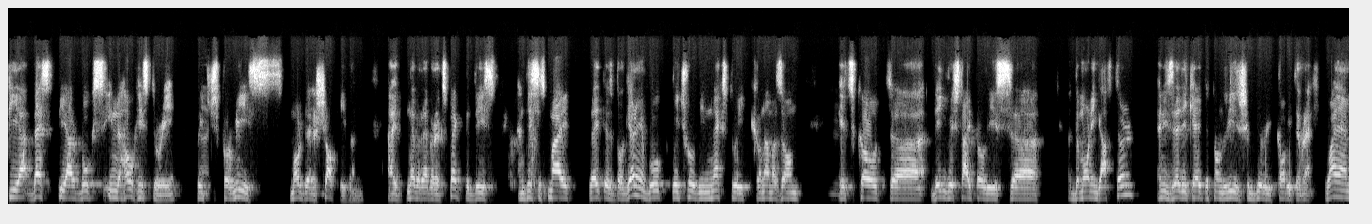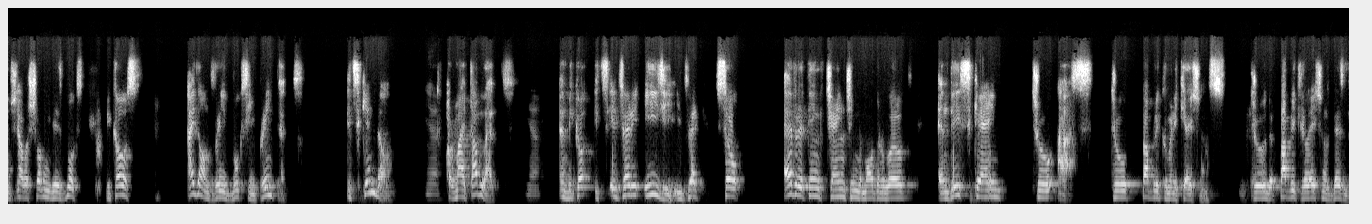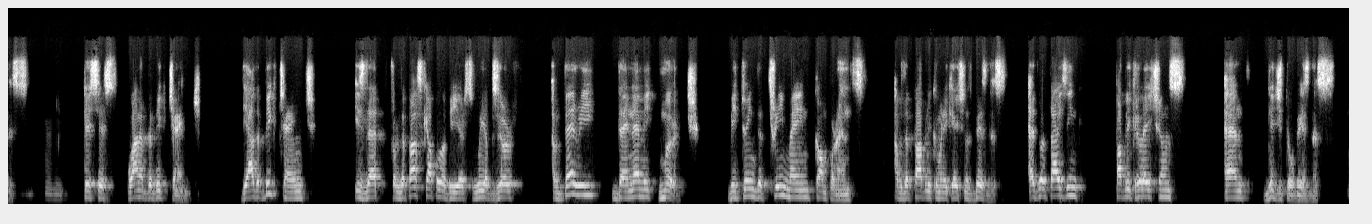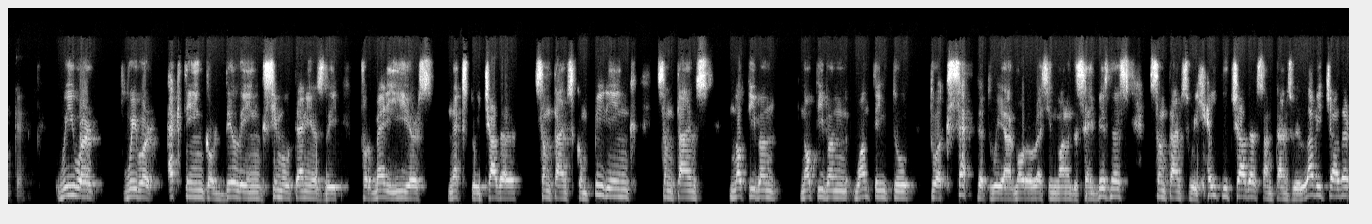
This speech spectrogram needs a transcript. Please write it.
PR, best PR books in the whole history, which nice. for me is more than a shock. Even I never ever expected this, and this is my latest Bulgarian book, which will be next week on Amazon. Mm. It's called uh, the English title is. Uh, the morning after, and it's dedicated on leadership during COVID era. Why I'm, I was showing these books? Because I don't read books in printed. It's Kindle yeah. or my tablet. Yeah. And because it's it's very easy. It's very so everything changed in the modern world, and this came through us, through public communications, okay. through the public relations business. Mm-hmm. This is one of the big change. The other big change is that for the past couple of years, we observe a very dynamic merge between the three main components of the public communications business advertising, public relations, and digital business. Okay. We were we were acting or dealing simultaneously for many years next to each other, sometimes competing, sometimes not even not even wanting to to accept that we are more or less in one and the same business. Sometimes we hate each other, sometimes we love each other,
